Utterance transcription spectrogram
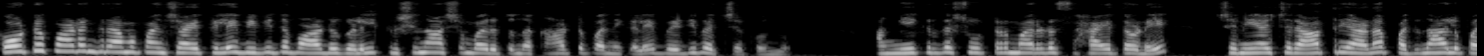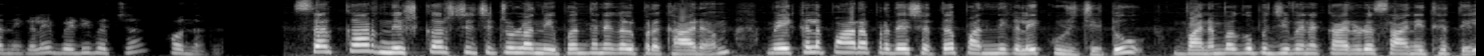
കോട്ടുപാടം ഗ്രാമപഞ്ചായത്തിലെ വിവിധ വാർഡുകളിൽ കൃഷിനാശം വരുത്തുന്ന കാട്ടുപന്നികളെ വെടിവെച്ച് കൊന്നു. അംഗീകൃത ഷൂട്ടർമാരുടെ സഹായത്തോടെ ശനിയാഴ്ച രാത്രിയാണ് പതിനാല് പന്നികളെ വെടിവെച്ച് കൊന്നത്. സർക്കാർ നിഷ്കർഷിച്ചിട്ടുള്ള നിബന്ധനകൾ പ്രകാരം മേക്കളപ്പാറ പ്രദേശത്ത് പന്നികളെ കുഴിച്ചിട്ടു. വനംവകുപ്പ് ജീവനക്കാരുടെ സാന്നിധ്യത്തിൽ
